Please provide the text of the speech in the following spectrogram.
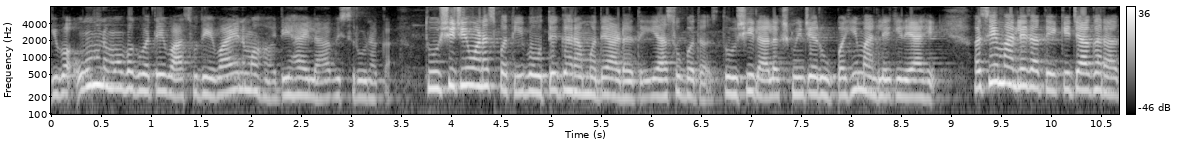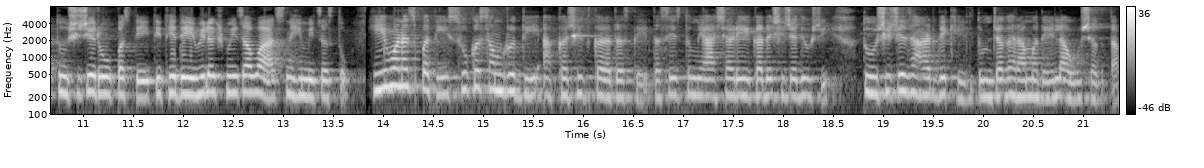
किंवा ओम नमो भगवते वासुदेवाय नमः लिहायला विसरू नका. तुळशीची वनस्पती बहुतेक घरामध्ये आढळते. यासोबतच तुळशीला लक्ष्मीचे रूपही मानले गेले आहे. असे मानले जाते की ज्या घरात तुळशीचे रोप असते तिथे देवी लक्ष्मीचा वास नेहमीच असतो. ही वनस्पती सुख समृद्धी आकर्षित करत असते. तसेच तुम्ही आषाढी एकादशीच्या दिवशी तुळशीचे झाड देखील तुमच्या घरामध्ये लावू शकता.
